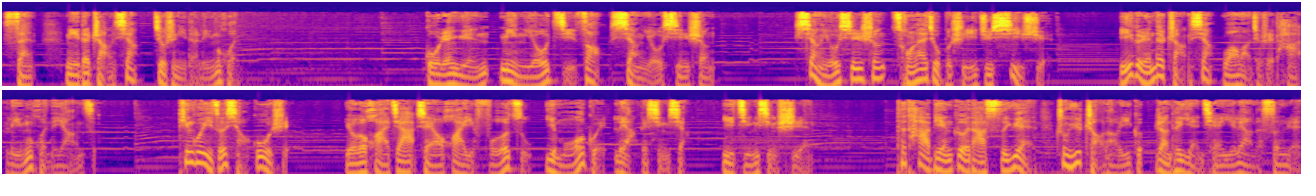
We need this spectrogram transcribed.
三，你的长相就是你的灵魂。古人云：“命由己造，相由心生。”相由心生从来就不是一句戏谑，一个人的长相往往就是他灵魂的样子。听过一则小故事，有个画家想要画一佛祖、一魔鬼两个形象，以警醒世人。他踏遍各大寺院，终于找到一个让他眼前一亮的僧人。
